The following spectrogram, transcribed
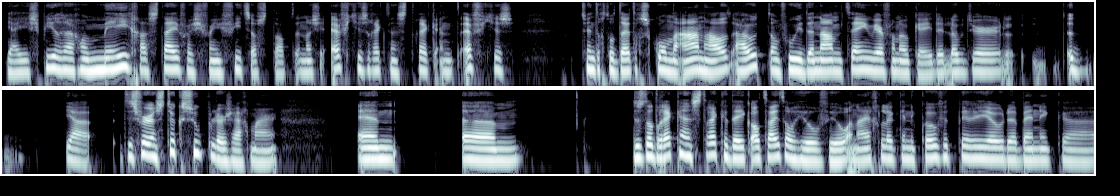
ja, je spieren zijn gewoon mega stijf als je van je fiets afstapt. En als je eventjes rekt en strekt en het eventjes 20 tot 30 seconden aanhoudt, houdt, dan voel je daarna meteen weer van, oké, dit loopt weer, het, ja, het is weer een stuk soepeler, zeg maar. En ehm, dus dat rekken en strekken deed ik altijd al heel veel. En eigenlijk in de COVID-periode ben ik, eh,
